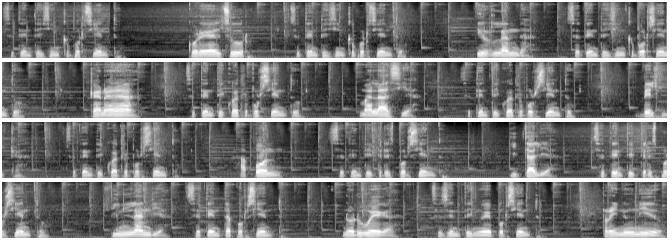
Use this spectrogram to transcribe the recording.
75%, Corea del Sur 75%, Irlanda 75%, Canadá 74%, Malasia 74%, Bélgica 74%, Japón 73%, Italia 73%, Finlandia 70%, Noruega 69%, Reino Unido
